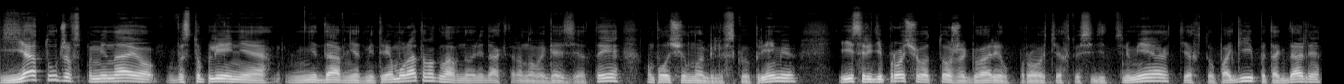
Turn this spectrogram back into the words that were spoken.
Я тут же вспоминаю выступление недавнее Дмитрия Муратова, главного редактора «Новой газеты». Он получил Нобелевскую премию. И, среди прочего, тоже говорил про тех, кто сидит в тюрьме, тех, кто погиб и так далее,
